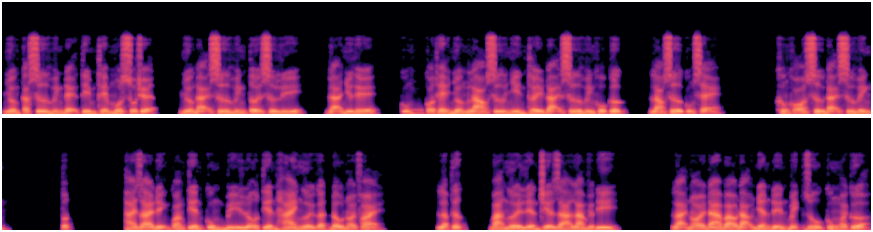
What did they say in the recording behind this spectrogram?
nhường các sư huynh đệ tìm thêm một số chuyện, nhường đại sư huynh tới xử lý, đã như thế, cũng có thể nhường lão sư nhìn thấy đại sư huynh khổ cực, lão sư cũng sẽ không khó xử đại sư huynh. Tốt. hai giải định quang tiên cùng bỉ lô tiên hai người gật đầu nói phải. Lập tức, ba người liền chia ra làm việc đi. Lại nói đa bảo đạo nhân đến bích du cung ngoài cửa,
